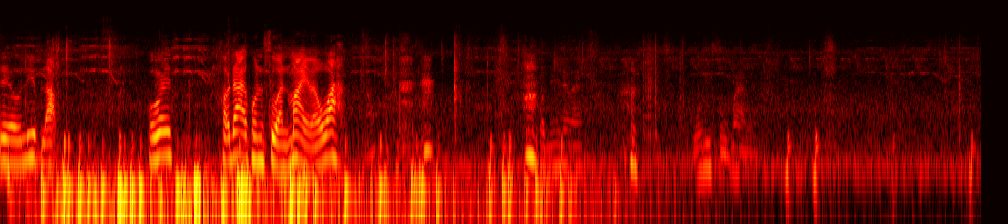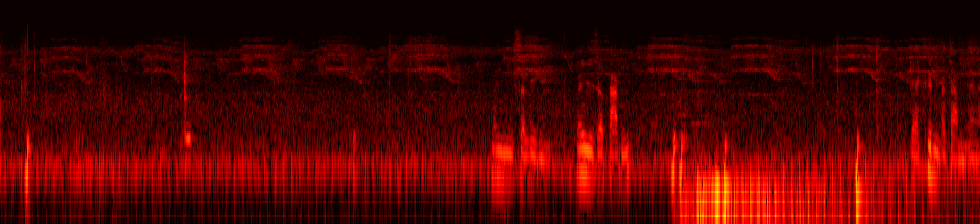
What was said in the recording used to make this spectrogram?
เร็วๆรีบรับ โอ้ย เขาได้คนสวนใหม่แล้ววะคนนี้ใช่ไหมโอ้นี่สูงมากเลย ไม่มีสลิง ไม่มีสตัน แกขึ้นประจำใช่ไหม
